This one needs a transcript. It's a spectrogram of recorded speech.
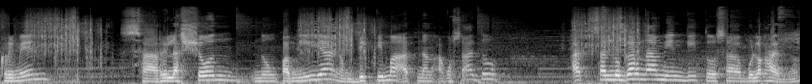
krimen, sa relasyon ng pamilya, ng biktima at ng akusado, at sa lugar namin dito sa Bulacan, no?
